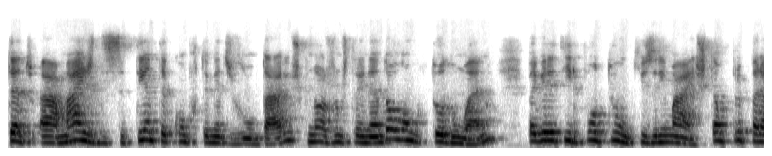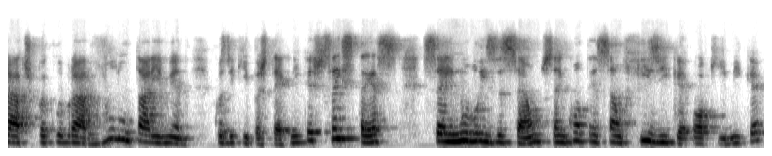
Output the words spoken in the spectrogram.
Portanto, há mais de 70 comportamentos voluntários que nós vamos treinando ao longo de todo um ano para garantir, ponto um, que os animais estão preparados para colaborar voluntariamente com as equipas técnicas, sem stress, sem imobilização, sem contenção física ou química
